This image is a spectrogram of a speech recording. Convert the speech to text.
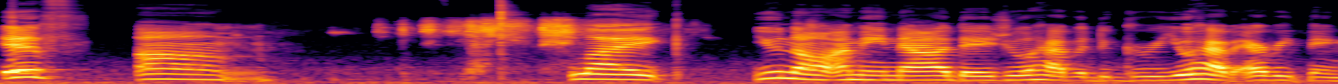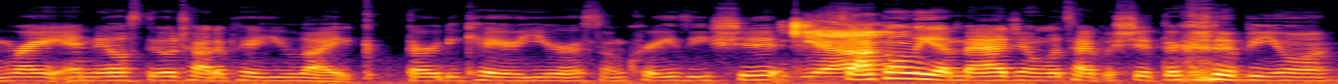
if um like you know, I mean nowadays you'll have a degree, you'll have everything, right? And they'll still try to pay you like 30k a year or some crazy shit. Yeah. So I can only imagine what type of shit they're going to be on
